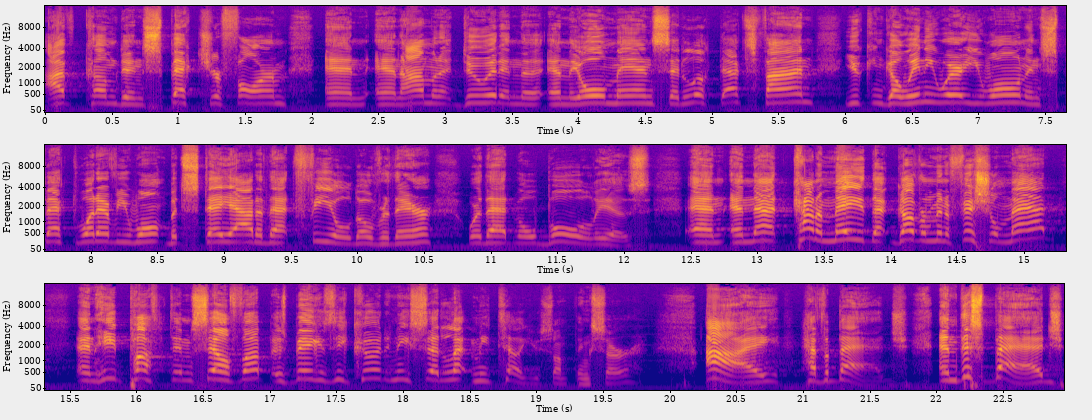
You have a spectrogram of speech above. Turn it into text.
I've come to inspect your farm and, and I'm going to do it. And the, and the old man said, Look, that's fine. You can go anywhere you want, inspect whatever you want, but stay out of that field over there where that old bull is. And, and that kind of made that government official mad. And he puffed himself up as big as he could and he said, Let me tell you something, sir. I have a badge. And this badge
